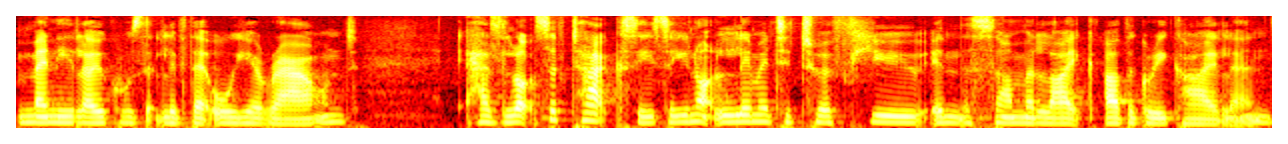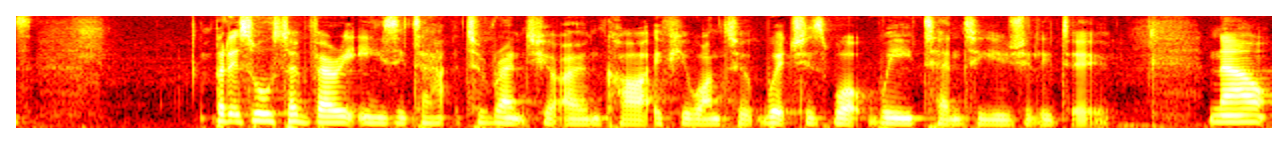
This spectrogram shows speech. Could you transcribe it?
many locals that live there all year round. It has lots of taxis, so you're not limited to a few in the summer like other Greek islands. But it's also very easy to to rent your own car if you want to, which is what we tend to usually do. Now,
